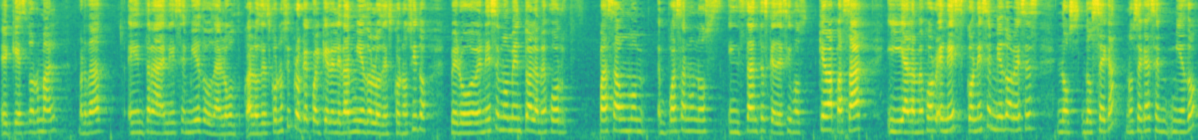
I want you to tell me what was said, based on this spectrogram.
eh, que es normal, ¿verdad? Entra en ese miedo de a, lo, a lo desconocido. Creo que a cualquiera le da miedo a lo desconocido, pero en ese momento a lo mejor pasa un, pasan unos instantes que decimos, ¿qué va a pasar? Y a lo mejor en con ese miedo a veces nos, nos cega, nos cega ese miedo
